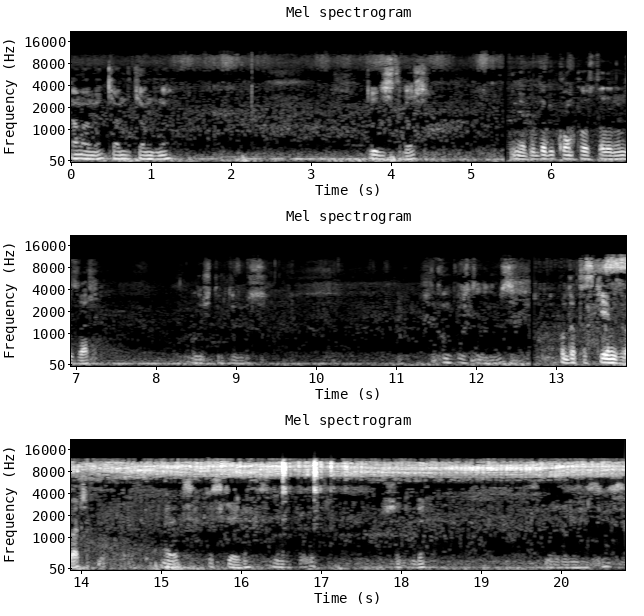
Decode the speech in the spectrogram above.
Tamamen kendi kendine geliştiler. Yine burada bir kompost alanımız var. Oluşturduğumuz kompost alanımız. Burada fıskiyemiz var. Evet, fıskiyeyle yapıyoruz. Bu şekilde görebilirsiniz.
